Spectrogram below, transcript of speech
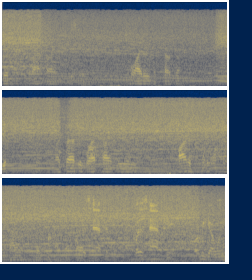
It's crazy the difference of lap time between sliders and custom. Yep. My fastest lap time is minus 21.9 What is happening? What is happening? Where are we going?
